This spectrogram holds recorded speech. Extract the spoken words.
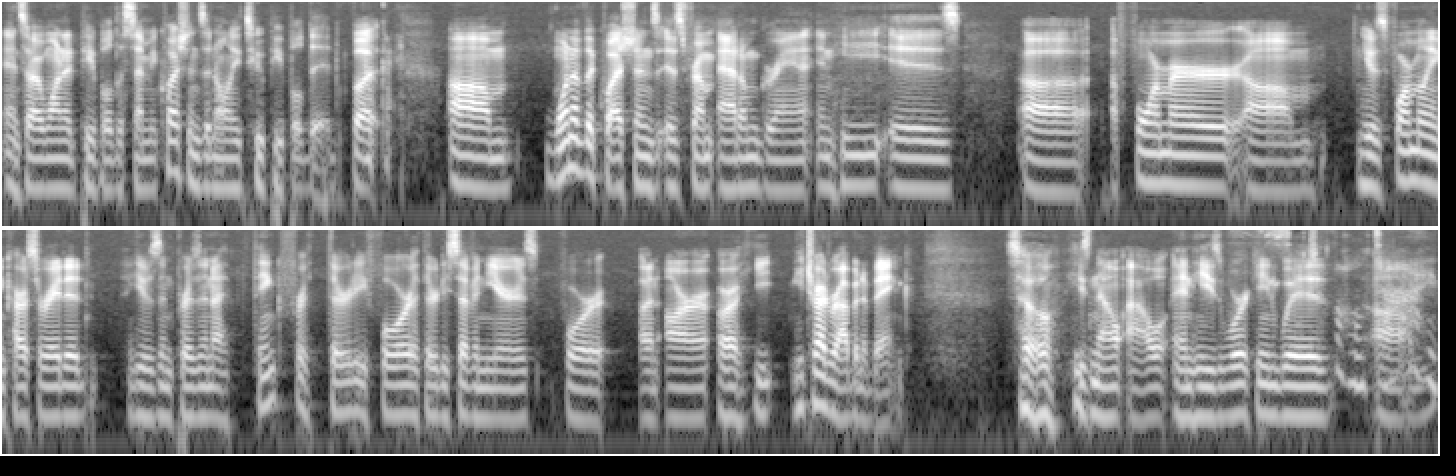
and so I wanted people to send me questions, and only two people did. But Okay. um, one of the questions is from Adam Grant, and he is uh, a former. Um, he was formerly incarcerated. He was in prison, I think, for 34 or 37 years for an arm, or he, he tried robbing a bank. So he's now out, and he's working with. long Um,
